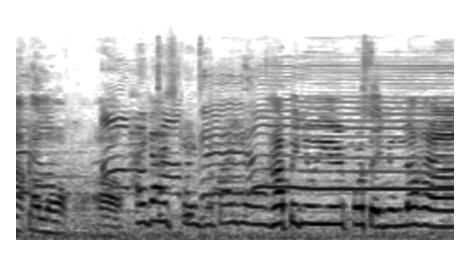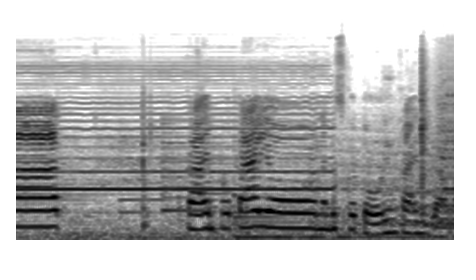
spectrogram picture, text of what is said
Kakaloka. Oh. Hi guys, kain po tayo. Happy New Year po sa inyong lahat! Kain po tayo. Namiss ko to, yung kain vlog.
